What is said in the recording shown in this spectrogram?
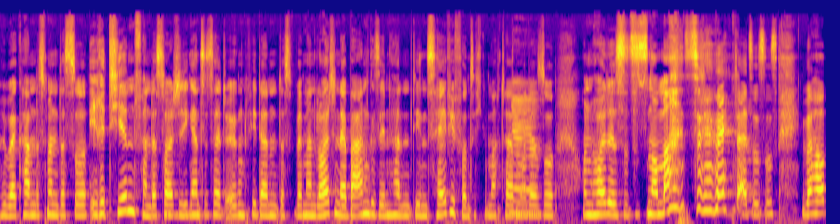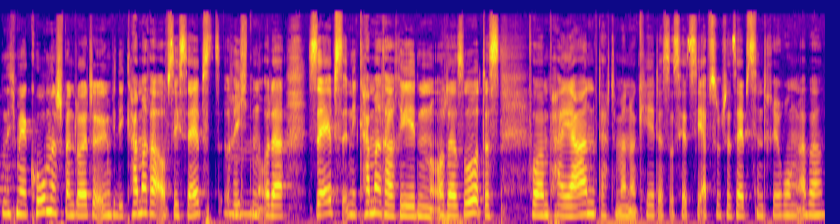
rüberkam, dass man das so irritierend fand, dass Leute die ganze Zeit irgendwie dann, dass, wenn man Leute in der Bahn gesehen hat, die ein Selfie von sich gemacht haben ja, oder ja. so. Und heute ist es das Normalste der Welt. Also es ist überhaupt nicht mehr komisch, wenn Leute irgendwie die Kamera auf sich selbst mhm. richten mhm. oder selbst in die Kamera reden oder so. Das vor ein paar Jahren dachte man, okay, das ist jetzt die absolute Selbstzentrierung, aber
